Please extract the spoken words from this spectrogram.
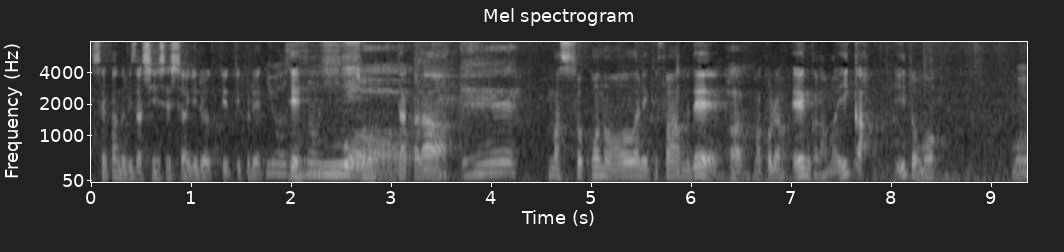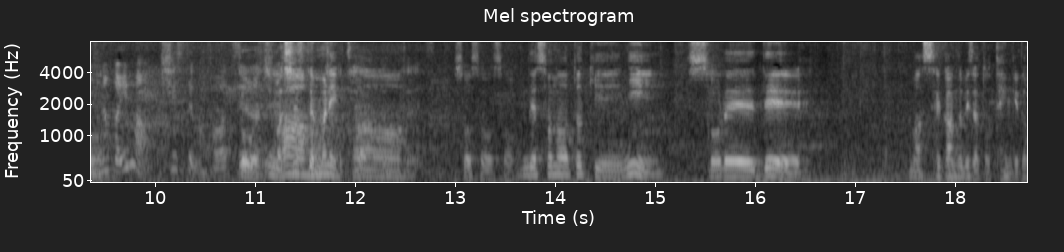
セカンドビザ申請してあげるよって言ってくれてそうだからえまあ、そこのオーガニックファームで、はい。まあ、これええんかなまあいいかいいと思う。もう、うんなんか今システム変わってるらしい。今システムにそうそうそう。でその時にそれでまあセカンドビザ取ってんけど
